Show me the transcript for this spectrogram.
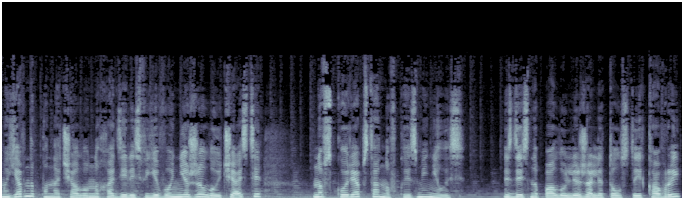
Мы явно поначалу находились в его нежилой части, но вскоре обстановка изменилась. Здесь на полу лежали толстые ковры,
